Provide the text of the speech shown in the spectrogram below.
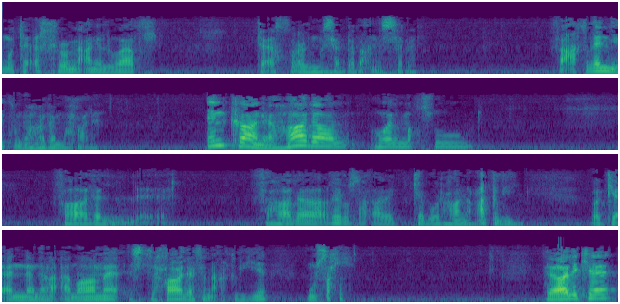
متأخر عن الواقع تأخر المسبب عن السبب. فعقلا يكون هذا محالا. إن كان هذا هو المقصود فهذا فهذا غير صحيح كبرهان عقلي. وكأننا أمام استحالة عقلية مو صحيح. ذلك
